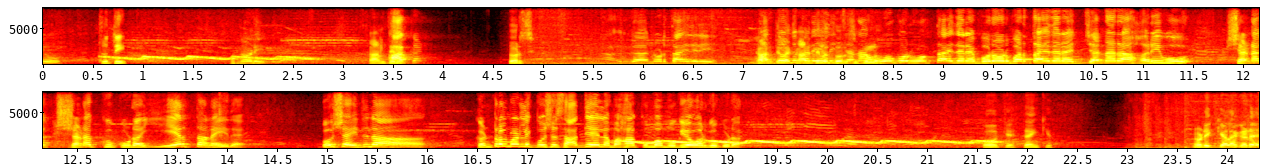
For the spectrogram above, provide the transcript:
ನೀವು ಶ್ರುತಿ. ನೋಡಿ. ತೋರಿಸಿ. ಈಗ ನೋಡ್ತಾ ಇದ್ದೀರಿ. ಕಾಣ್ತಿಲ್ಲ ಮತ್ತೊಂದು ಕಾಣ್ತಿಲ್ಲ ತೋರಿಸಿ ಜನ ಹೋಗೋರು ಹೋಗ್ತಾ ಇದ್ದಾರೆ ಬರೋರು ಬರ್ತಾ ಇದ್ದಾರೆ ಜನರ ಹರಿವು ಕ್ಷಣ ಕ್ಷಣಕ್ಕೂ ಕೂಡ ಏರ್ತಾನೆ ಇದೆ. ಬಹುಶಃ ಇದನ್ನ ಕಂಟ್ರೋಲ್ ಮಾಡ್ಲಿಕ್ಕೆ ಬಹುಶಃ ಸಾಧ್ಯ ಇಲ್ಲ ಮಹಾಕುಂಭ ಮುಗಿಯೋವರೆಗೂ ಕೂಡ. ಓಕೆ ಥ್ಯಾಂಕ್ ಯು ನೋಡಿ ಕೆಳಗಡೆ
